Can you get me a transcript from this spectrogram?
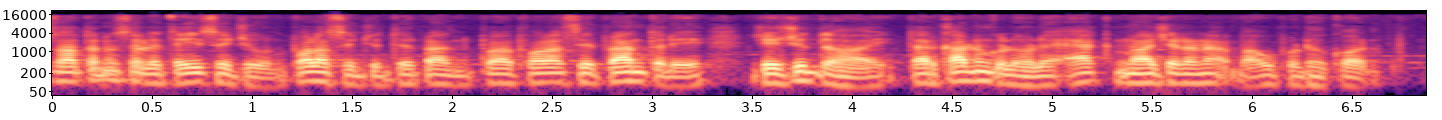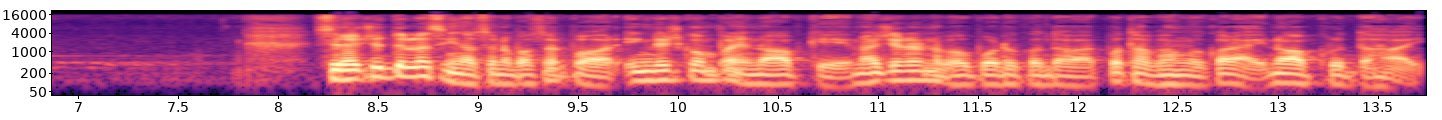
সাতান্ন সালে তেইশে জুন পলাশি যুদ্ধের পলাশির প্রান্তরে যে যুদ্ধ হয়, তার কারণগুলো হলো এক নজরানা বা উপঢৌকন। সিরাজউদ্দৌলা সিংহাসনে বসার পর ইংরেজ কোম্পানি নবাবকে নজরানা বা উপঢৌকন দেওয়ার প্রথা ভঙ্গ করায় নবাব ক্রুদ্ধ হয়।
